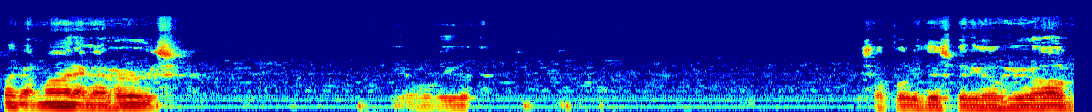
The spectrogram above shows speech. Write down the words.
So I got mine, I got hers. Yeah, we'll leave it. Just uploaded this video here. I'll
